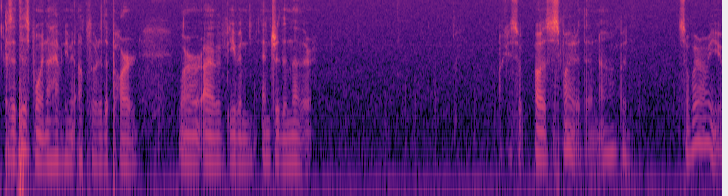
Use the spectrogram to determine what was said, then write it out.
Because at this point, I haven't even uploaded the part where I've even entered the Nether. Okay, so oh, it's a spider there now. But so where are you?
